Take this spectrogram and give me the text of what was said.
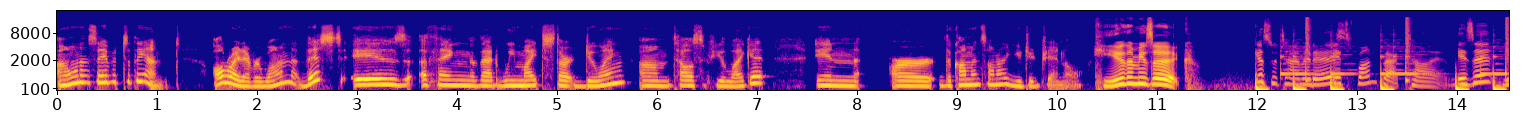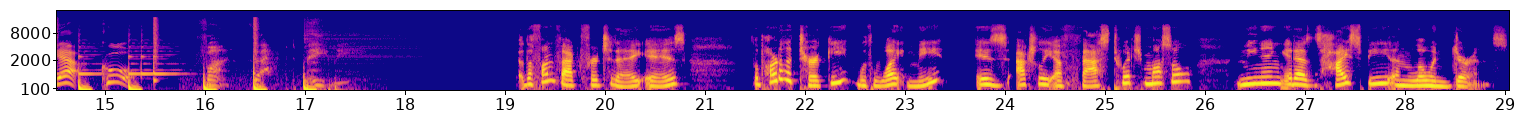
I want to save it to the end. All right, everyone. This is a thing that we might start doing. Um, tell us if you like it in our the comments on our YouTube channel. Cue the music. Guess what time it is? It's fun fact time. Is it? Yeah, cool. Fun fact, baby. The fun fact for today is the part of the turkey with white meat is actually a fast twitch muscle, meaning it has high speed and low endurance.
